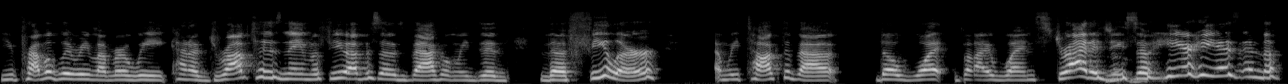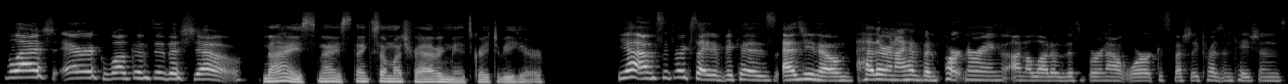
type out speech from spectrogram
you probably remember we kind of dropped his name a few episodes back when we did the feeler and we talked about the what by when strategy. Mm-hmm. So here he is in the flesh. Eric, welcome to the show. Nice, nice. Thanks so much for having me. It's great to be here. Yeah, I'm super excited because, as you know, Heather and I have been partnering on a lot of this burnout work, especially presentations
